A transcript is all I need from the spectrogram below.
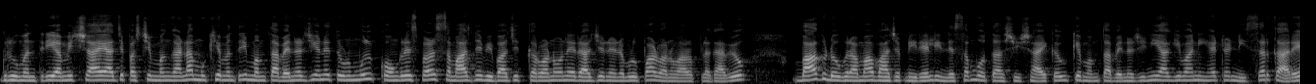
ગૃહમંત્રી અમિત શાહે આજે પશ્ચિમ બંગાળના મુખ્યમંત્રી મમતા બેનર્જી અને તૃણમૂલ કોંગ્રેસ પર સમાજને વિભાજિત કરવાનો અને રાજ્યને નબળું પાડવાનો આરોપ લગાવ્યો. બાગડોગરામાં ભાજપની રેલીને સંબોધતા શ્રી શાહે કહ્યું કે મમતા બેનર્જીની આગેવાની હેઠળની સરકારે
